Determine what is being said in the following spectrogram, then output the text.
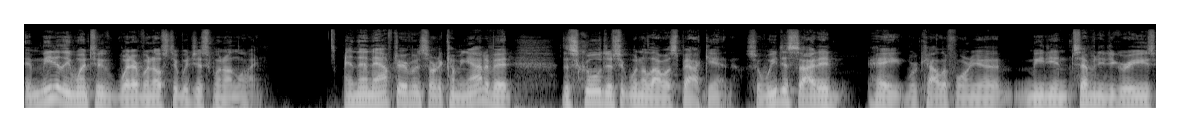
immediately went to what everyone else did. We just went online, and then after everyone started coming out of it, the school district wouldn't allow us back in. So we decided hey, we're California, median 70 degrees.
